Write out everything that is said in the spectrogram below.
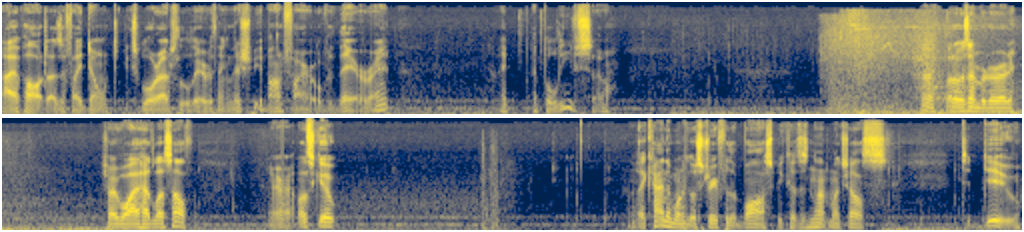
I apologize if I don't explore absolutely everything. There should be a bonfire over there, right? I, I believe so. Huh, thought I was embered already. Sorry why I had less health. Alright, let's go. I kind of want to go straight for the boss because there's not much else to do.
